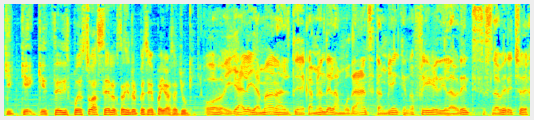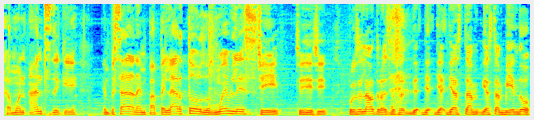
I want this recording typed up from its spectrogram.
que, que- que esté dispuesto a hacer lo que está haciendo el PSV para llevarse a Chucky. oh, y ya le llamaron al camión de la mudanza también, que no friegue de Laurentiis. Se lo hubiera hecho de jamón antes de que empezaran a empapelar todos los muebles. Sí, sí, sí, sí. Pues es la otra. o sea, ya, ya- ya están, ya están viendo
